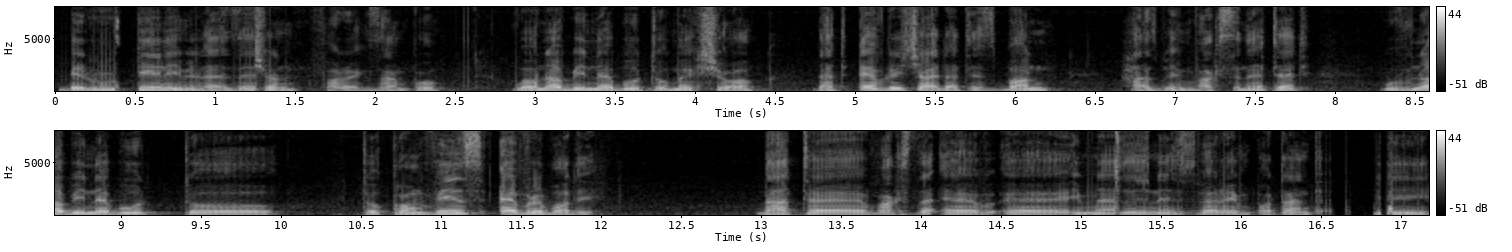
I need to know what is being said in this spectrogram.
the routine immunization, for example. We have not been able to make sure that every child that is born has been vaccinated. We've not been able to, to convince everybody that uh, uh, uh, immunization is very important to be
